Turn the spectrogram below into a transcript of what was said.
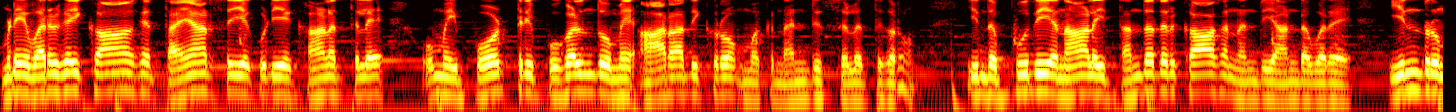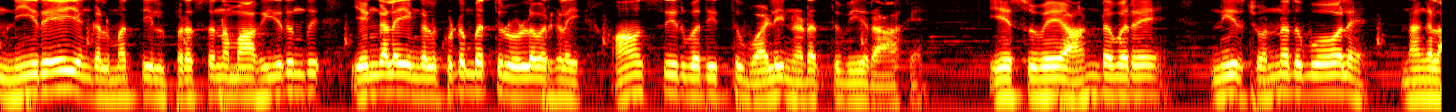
உம்முடைய வருகைக்காக தயார் செய்யக்கூடிய காலத்தில் உம்மை போற்றி புகழ்ந்து உம்மை ஆராதிக்கிறோம் உமக்கு நன்றி செலுத்துகிறோம். இந்த புதிய நாளை தந்ததற்காக நன்றி ஆண்டவரே. இன்றும் நீரே எங்கள் மத்தியில் பிரசன்னமாக இருந்து எங்களை எங்கள் குடும்பத்தில் உள்ளவர்களை ஆசீர்வதித்து வழி நடத்துவீராக. இயேசுவே ஆண்டவரே நீர் சொன்னது போல நாங்கள்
